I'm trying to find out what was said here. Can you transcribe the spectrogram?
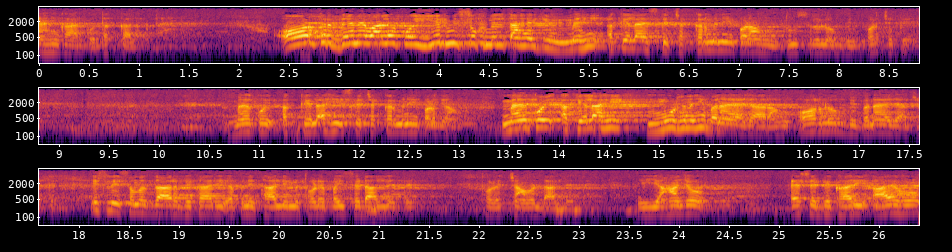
अहंकार को धक्का लगता है। और फिर देने वाले को यह भी सुख मिलता है कि मैं ही अकेला इसके चक्कर में नहीं पड़ा हूँ, दूसरे लोग भी पड़ चुके हैं। मैं कोई अकेला ही इसके चक्कर में नहीं पड़ गया हूँ। मैं कोई अकेला ही मूढ़ नहीं बनाया जा रहा हूँ, और लोग भी बनाए जा चुके हैं। इसलिए समझदार भिखारी अपनी थाली में थोड़े पैसे डाल लेते थोड़े चावल डाल देते यहाँ जो ऐसे भिखारी आए हों,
